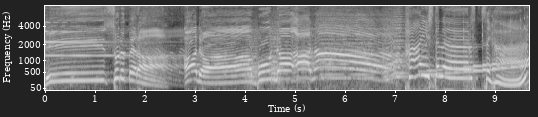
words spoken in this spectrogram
Di sudut merah ada Bunda Ana. Hai listeners, sehat?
